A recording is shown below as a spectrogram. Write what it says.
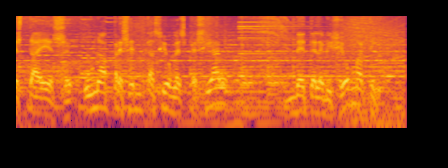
Esta es una presentación especial de Televisión Martín.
